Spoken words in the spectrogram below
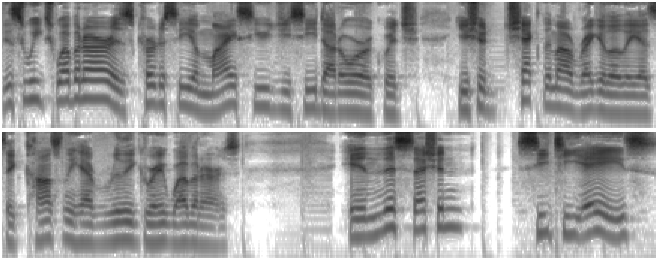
This week's webinar is courtesy of mycugc.org, which you should check them out regularly as they constantly have really great webinars. In this session, CTAs,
